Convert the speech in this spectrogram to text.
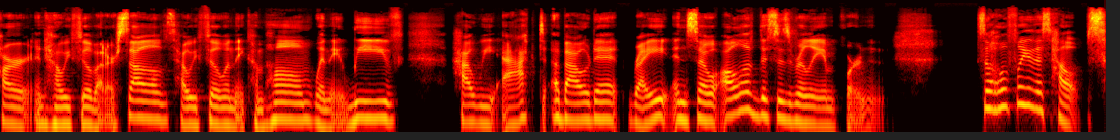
part in how we feel about ourselves, how we feel when they come home, when they leave, how we act about it, right? And so all of this is really important. So hopefully this helps.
